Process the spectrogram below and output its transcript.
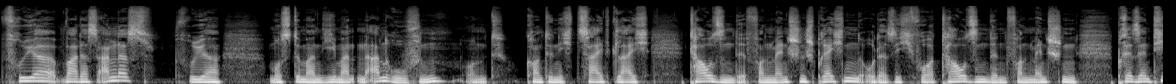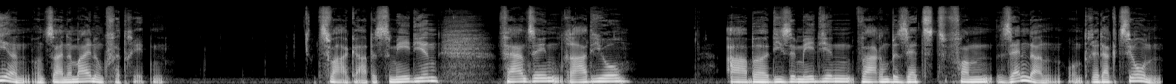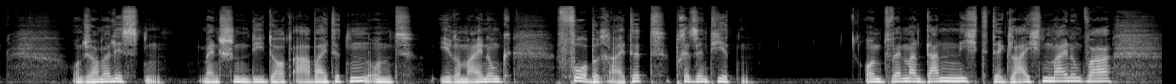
Früher war das anders. Früher musste man jemanden anrufen und konnte nicht zeitgleich Tausende von Menschen sprechen oder sich vor Tausenden von Menschen präsentieren und seine Meinung vertreten. Zwar gab es Medien, Fernsehen, Radio, aber diese Medien waren besetzt von Sendern und Redaktionen und Journalisten, Menschen, die dort arbeiteten und ihre Meinung vorbereitet präsentierten. Und wenn man dann nicht der gleichen Meinung war,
